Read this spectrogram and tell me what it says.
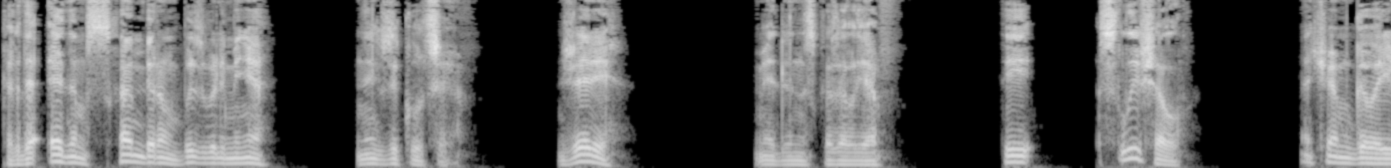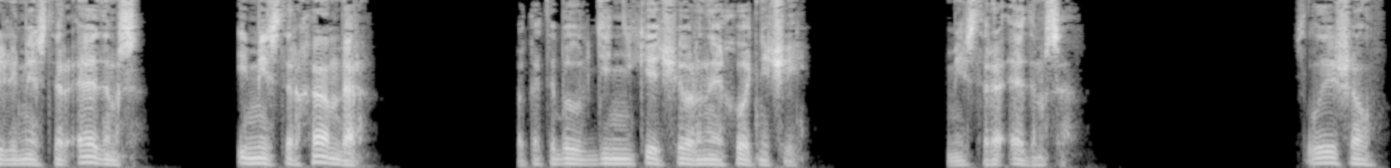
когда Эдамс с Хамбером вызвали меня на экзекуцию. «Джерри», — медленно сказал я, — «ты слышал, о чем говорили мистер Эдамс и мистер Хамбер, пока ты был в дневнике черной охотничий мистера Эдамса?» «Слышал», —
